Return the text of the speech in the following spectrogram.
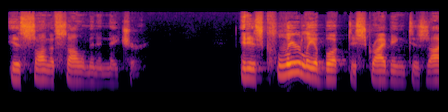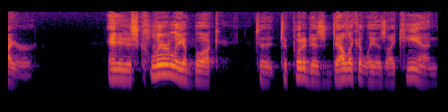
is Song of Solomon in nature. It is clearly a book describing desire, and it is clearly a book, to, to put it as delicately as I can,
